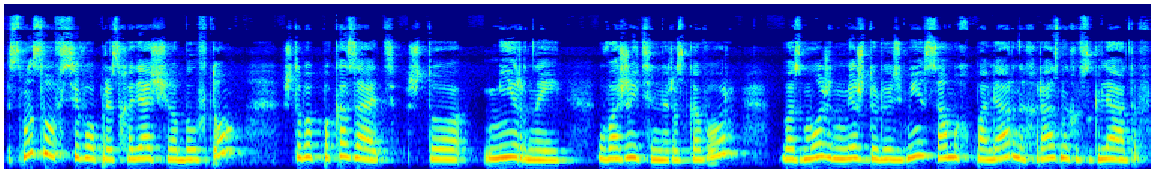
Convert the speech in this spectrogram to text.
Смысл всего происходящего был в том, чтобы показать, что мирный, уважительный разговор возможен между людьми самых полярных разных взглядов.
